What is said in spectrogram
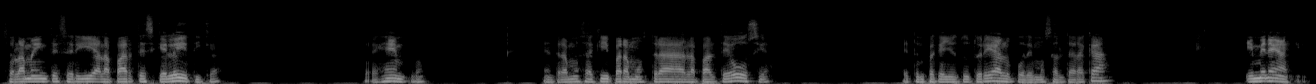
solamente sería la parte esquelética por ejemplo. Entramos aquí para mostrar la parte ósea. Este es un pequeño tutorial lo podemos saltar acá. Y miren aquí.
